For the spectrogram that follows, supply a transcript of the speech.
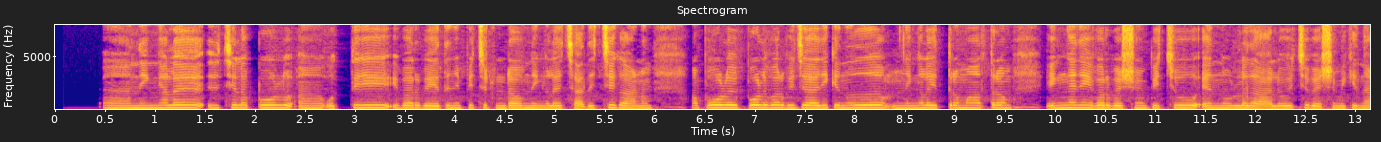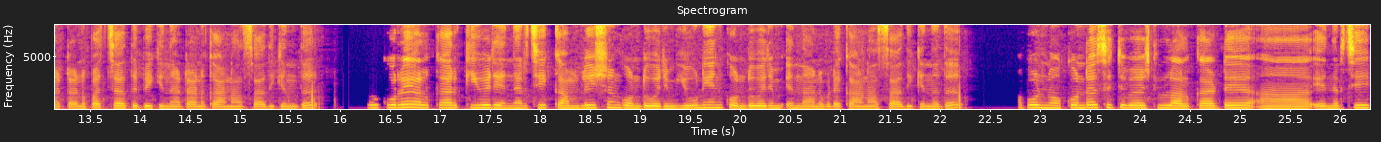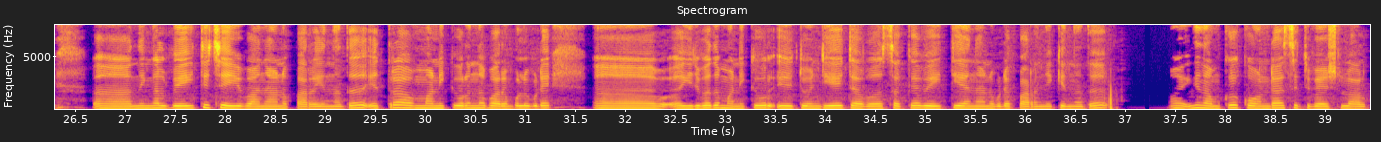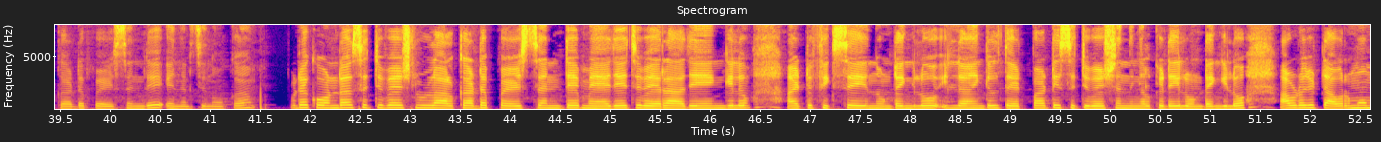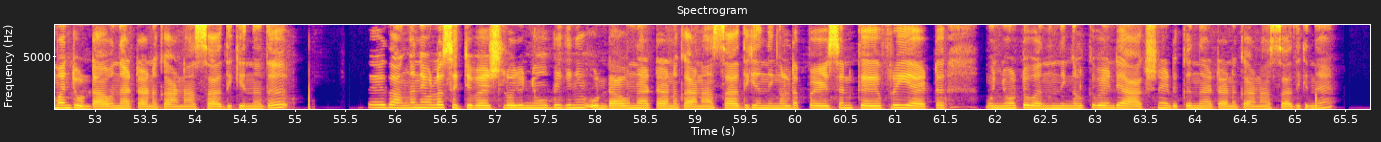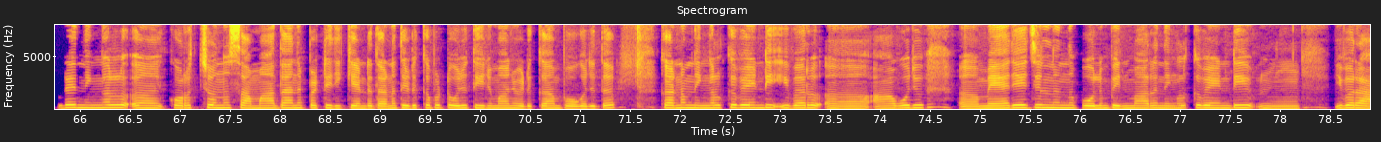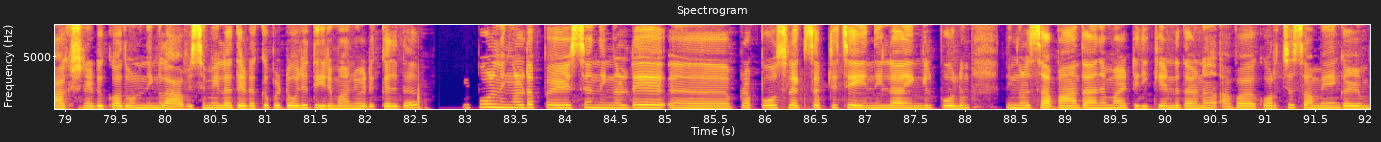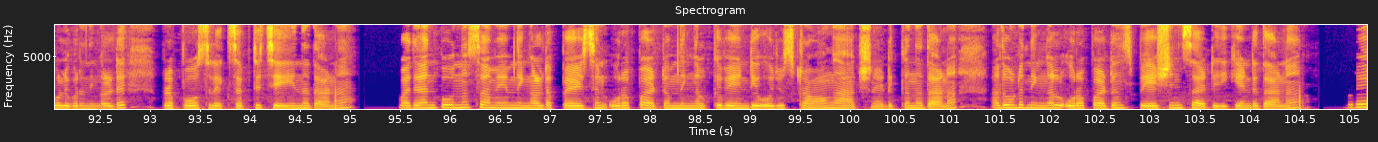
നിങ്ങളെ ചിലപ്പോൾ ഒത്തിരി ഇവർ വേദനിപ്പിച്ചിട്ടുണ്ടാവും നിങ്ങളെ ചതിച്ച് കാണും. അപ്പോൾ ഇപ്പോൾ ഇവർ വിചാരിക്കുന്നത് നിങ്ങളെ ഇത്രമാത്രം എങ്ങനെ ഇവർ വിഷമിപ്പിച്ചു എന്നുള്ളത് ആലോചിച്ച് വിഷമിക്കുന്നതായിട്ടാണ് പശ്ചാത്തപിക്കുന്നതായിട്ടാണ് കാണാൻ സാധിക്കുന്നത്. അപ്പോൾ കുറേ ആൾക്കാർക്ക് ഈ ഒരു എനർജി കംപ്ലീഷൻ കൊണ്ടുവരും യൂണിയൻ കൊണ്ടുവരും എന്നാണ് ഇവിടെ കാണാൻ സാധിക്കുന്നത്. അപ്പോൾ നോക്കേണ്ട സിറ്റുവേഷനിലുള്ള ആൾക്കാരുടെ എനർജി നിങ്ങൾ വെയിറ്റ് ചെയ്യുവാനാണ് പറയുന്നത്. എത്ര മണിക്കൂർ എന്ന് പറയുമ്പോൾ ഇവിടെ ഇരുപത് മണിക്കൂർ ട്വന്റി എയ്റ്റ് അവേഴ്സൊക്കെ വെയിറ്റ് ചെയ്യാനാണ് ഇവിടെ പറഞ്ഞിരിക്കുന്നത്. ഇനി നമുക്ക് കോണ്ടാക്ട് സിറ്റുവേഷനിലുള്ള ആൾക്കാരുടെ പേഴ്സന്റെ എനർജി നോക്കാം. ഇവിടെ കോണ്ടാക്ട് സിറ്റുവേഷനുള്ള ആൾക്കാരുടെ പേഴ്സന്റെ മാരേജ് വേറെ ആരെയെങ്കിലും ആയിട്ട് ഫിക്സ് ചെയ്യുന്നുണ്ടെങ്കിലോ ഇല്ലെങ്കിൽ തേർഡ് പാർട്ടി സിറ്റുവേഷൻ നിങ്ങൾക്കിടയിൽ ഉണ്ടെങ്കിലോ അവിടെ ഒരു ടവർ മൂവ്മെന്റ് ഉണ്ടാവുന്നതായിട്ടാണ് കാണാൻ സാധിക്കുന്നത്. അതായത് അങ്ങനെയുള്ള സിറ്റുവേഷനിൽ ഒരു ന്യൂ ബിഗിനിങ് ഉണ്ടാവുന്നതായിട്ടാണ് കാണാൻ സാധിക്കുന്നത്. നിങ്ങളുടെ പേഴ്സൺ കെയർ ഫ്രീ ആയിട്ട് മുന്നോട്ട് വന്ന് നിങ്ങൾക്ക് വേണ്ടി ആക്ഷൻ എടുക്കുന്നതായിട്ടാണ് കാണാൻ സാധിക്കുന്നത്. ഇവിടെ നിങ്ങൾ കുറച്ചൊന്ന് സമാധാനപ്പെട്ടിരിക്കേണ്ടതാണ്. തിടുക്കപ്പെട്ട ഒരു തീരുമാനം എടുക്കാൻ പോകരുത്. കാരണം നിങ്ങൾക്ക് വേണ്ടി ഇവർ ആ ഒരു മാരേജിൽ നിന്ന് പോലും പിന്മാറി നിങ്ങൾക്ക് വേണ്ടി ഇവർ ആക്ഷൻ എടുക്കും. അതുകൊണ്ട് നിങ്ങൾ ആവശ്യമില്ല തിടുക്കപ്പെട്ട് ഒരു തീരുമാനം എടുക്കരുത്. ഇപ്പോൾ നിങ്ങളുടെ പേഴ്സൺ നിങ്ങളുടെ പ്രപ്പോസൽ അക്സെപ്റ്റ് ചെയ്യുന്നില്ല എങ്കിൽ പോലും നിങ്ങൾ സമാധാനമായിട്ടിരിക്കേണ്ടതാണ്. അവ കുറച്ച് സമയം കഴിയുമ്പോൾ ഇവർ നിങ്ങളുടെ പ്രപ്പോസൽ അക്സെപ്റ്റ് ചെയ്യുന്നതാണ്. വരാൻ പോകുന്ന സമയം നിങ്ങളുടെ പേഴ്സൺ ഉറപ്പായിട്ടും നിങ്ങൾക്ക് വേണ്ടി ഒരു സ്ട്രോങ് ആക്ഷൻ എടുക്കുന്നതാണ്. അതുകൊണ്ട് നിങ്ങൾ ഉറപ്പായിട്ടും പേഷ്യൻസ് ആയിട്ടിരിക്കേണ്ടതാണ്. ഇവിടെ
